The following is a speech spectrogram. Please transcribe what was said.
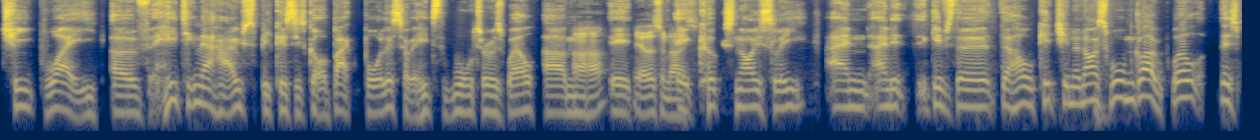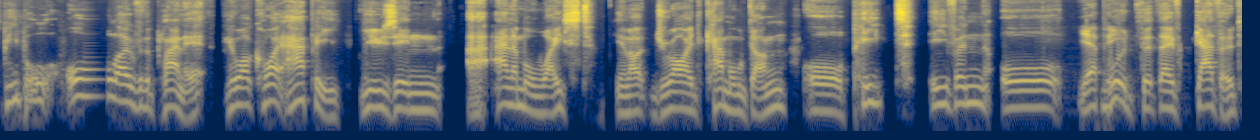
cheap way of heating their house because it's got a back boiler, so it heats the water as well. Um, uh-huh. it, yeah, those are nice. It cooks nicely, and and it, it gives the the whole kitchen a nice warm glow. Well, there's people all over the planet who are quite happy using uh, animal waste. You know, like dried camel dung or peat, even, or yeah, wood that they've gathered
